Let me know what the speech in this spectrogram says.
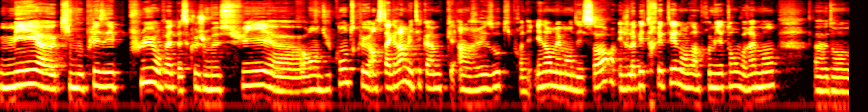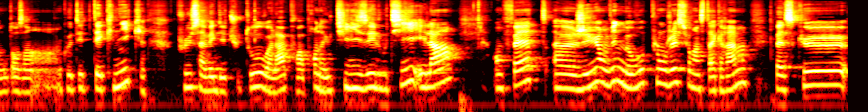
mais euh, qui me plaisait plus en fait parce que je me suis euh, rendu compte que Instagram était quand même un réseau qui prenait énormément d'essor et je l'avais traité dans un premier temps vraiment euh, dans, dans un, côté technique plus avec des tutos voilà pour apprendre à utiliser l'outil. Et là en fait, euh, j'ai eu envie de me replonger sur Instagram parce que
